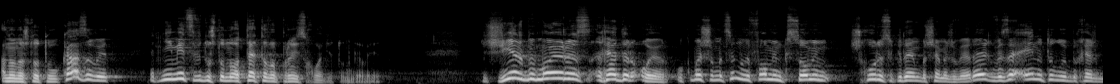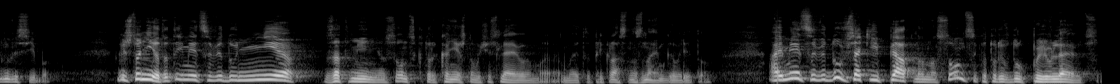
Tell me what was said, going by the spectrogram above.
на что-то указывает, это не имеется в виду, что оно от этого происходит, он говорит. שיש במוירס גדר אויר, וכמו שמצינו לפעמים ксомим шхурис укидаем бешемеш вейрех, везе эйну тулу бехешбен весиба. Говорит, что нет, это имеется в виду не затмение Солнца, которое, конечно, вычисляемое, мы это прекрасно знаем, говорит он, а имеется в виду всякие пятна на Солнце, которые вдруг появляются.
